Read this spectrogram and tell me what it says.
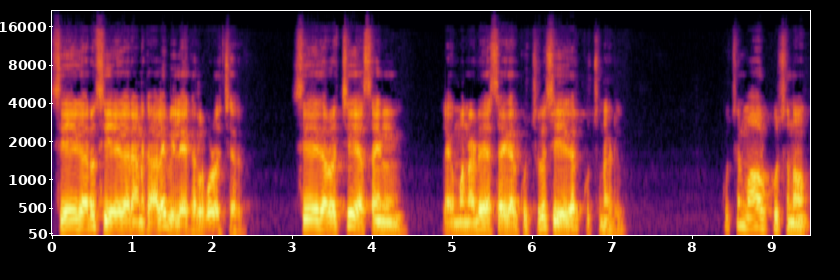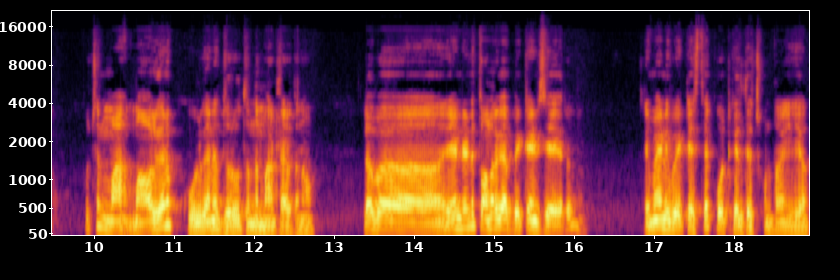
సిఐ గారు సిఐ గారు వెనకాలే విలేకరులు కూడా వచ్చారు. సిఐ గారు వచ్చి ఎస్ఐ లేకమన్నాడు ఎస్ఐ గారు కూర్చోలో సిఐ గారు కూర్చున్నాడు. కూర్చొని మామూలు కూర్చున్నాం. కూర్చొని మా మామూలుగానే కూల్గానే జరుగుతుంది మాట్లాడుతున్నాం. లేకపో ఏంటంటే తొందరగా పెట్టేయండి సిఐ గారు. రిమాండ్కి పెట్టేస్తే కోర్టుకి వెళ్ళి తెచ్చుకుంటాం ఏం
